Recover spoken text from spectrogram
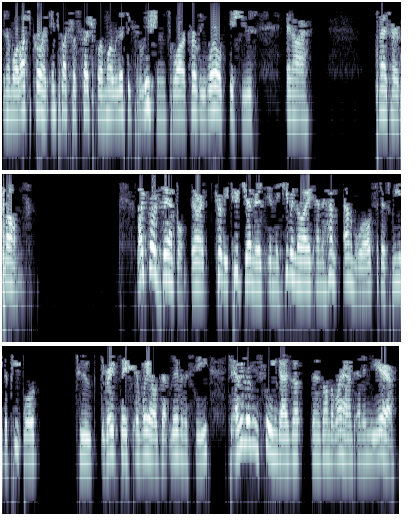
in a more logical and intellectual search for a more realistic solution to our currently world issues and our planetary problems. Like, for example, there are currently two genders in the humanoid and the animal world, such as we, the people, to the great fish and whales that live in the sea, to every living thing that is, uh, that is on the land and in the air,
